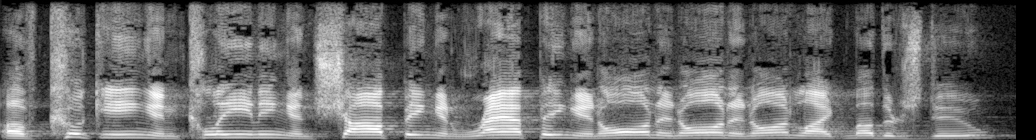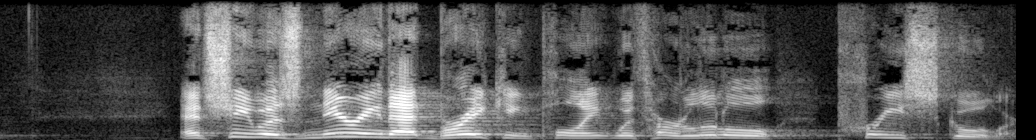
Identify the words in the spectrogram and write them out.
of cooking and cleaning and shopping and wrapping and on and on and on like mothers do. And she was nearing that breaking point with her little preschooler.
